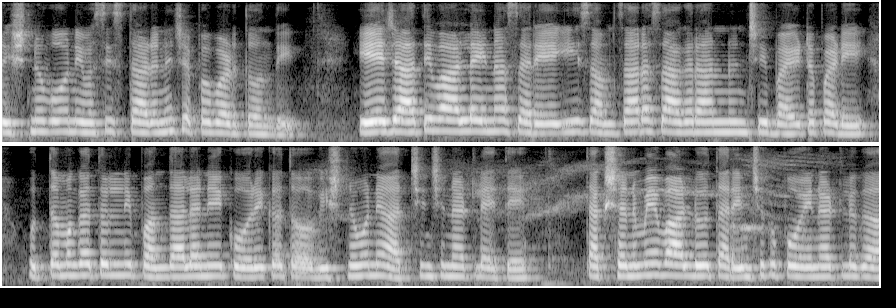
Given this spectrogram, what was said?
విష్ణువు నివసిస్తాడని చెప్పబడుతోంది. ఏ జాతి వాళ్ళైనా సరే ఈ సంసార సాగరాన్ని నుంచి బయటపడి ఉత్తమగతుల్ని పొందాలనే కోరికతో విష్ణువుని అర్చించినట్లయితే తక్షణమే వాళ్ళు తరించుకుపోయినట్లుగా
